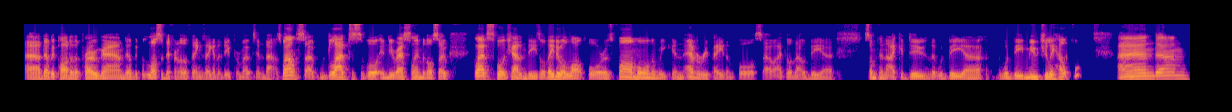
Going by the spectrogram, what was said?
Uh, they'll be part of the program. There'll be lots of different other things they're going to do promoting that as well. So glad to support indie wrestling, but also glad to support Chad and Diesel. They do a lot for us, far more than we can ever repay them for. So I thought that would be uh, something that I could do that would be uh, would be mutually helpful. And um,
